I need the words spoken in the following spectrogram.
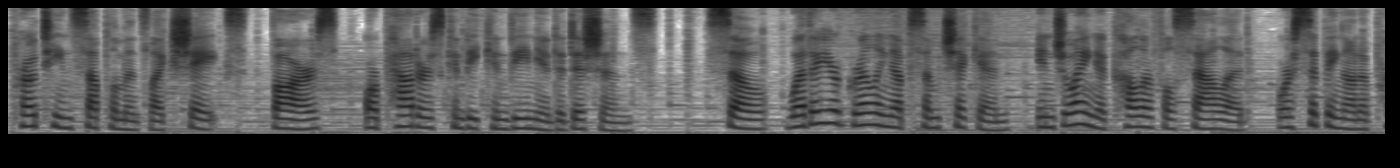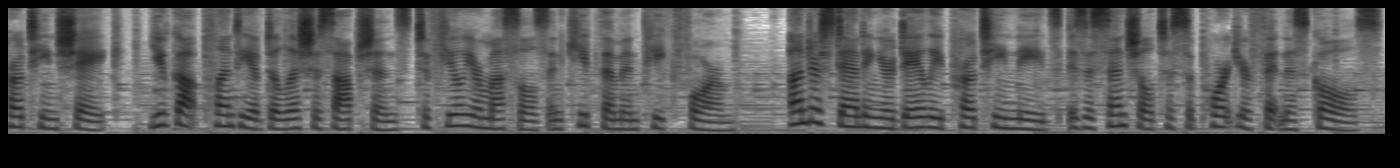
protein supplements like shakes, bars, or powders can be convenient additions. So, whether you're grilling up some chicken, enjoying a colorful salad, or sipping on a protein shake, you've got plenty of delicious options to fuel your muscles and keep them in peak form. Understanding your daily protein needs is essential to support your fitness goals.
